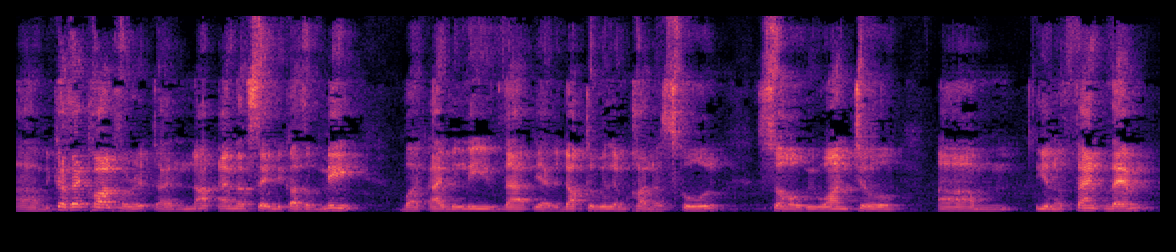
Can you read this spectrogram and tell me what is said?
uh, because I called for it, and not I'm not saying because of me, but I believe that yeah, the Dr. William Connor School. So we want to um, you know thank them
